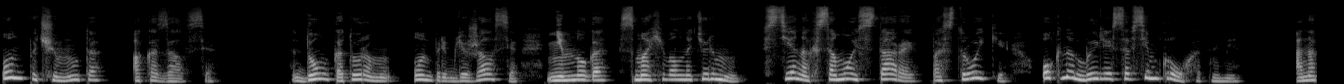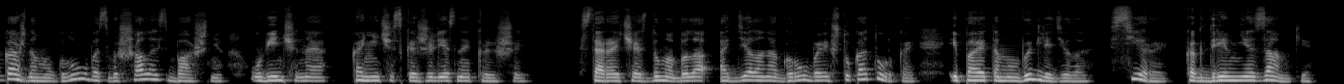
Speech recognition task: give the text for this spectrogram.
он почему-то оказался. Дом, к которому он приближался, немного смахивал на тюрьму. В стенах самой старой постройки окна были совсем крохотными, а на каждом углу возвышалась башня, увенчанная конической железной крышей. Старая часть дома была отделана грубой штукатуркой и поэтому выглядела серой, как древние замки.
